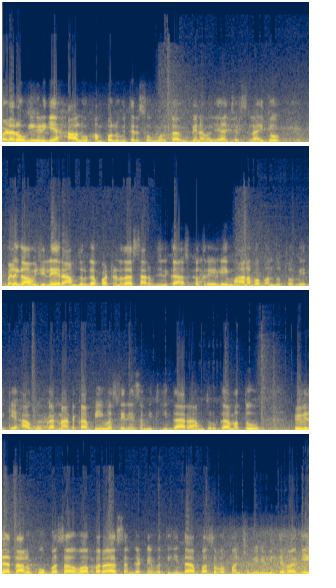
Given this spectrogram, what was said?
ಬಡರೋಗಿಗಳಿಗೆ ಹಾಲು ಹಂಪಲು ವಿತರಿಸುವ ಮೂಲಕ ವಿಭಿನ್ನವಾಗಿ ಆಚರಿಸಲಾಯಿತು. ಬೆಳಗಾವಿ ಜಿಲ್ಲೆ ರಾಮದುರ್ಗ ಪಟ್ಟಣದ ಸಾರ್ವಜನಿಕ ಆಸ್ಪತ್ರೆಯಲ್ಲಿ ಮಾನವ ಬಂಧುತ್ವ ವೇದಿಕೆ ಹಾಗೂ ಕರ್ನಾಟಕ ಭೀಮಸೇನೆ ಸಮಿತಿಯಿಂದ ರಾಮದುರ್ಗ ಮತ್ತು ವಿವಿಧ ತಾಲೂಕು ಬಸವ ಪರ ಸಂಘಟನೆ ವತಿಯಿಂದ ಬಸವ ಪಂಚಮಿ ನಿಮಿತ್ತವಾಗಿ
